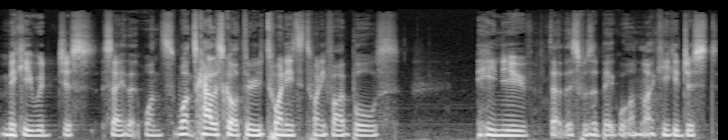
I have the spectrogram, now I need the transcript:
Mickey would just say that once once Kallis got through twenty to twenty five balls, he knew that this was a big one. Like he could just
